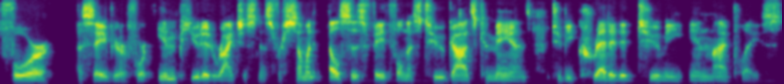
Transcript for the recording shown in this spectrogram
for a savior, for imputed righteousness, for someone else's faithfulness to God's commands to be credited to me in my place.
